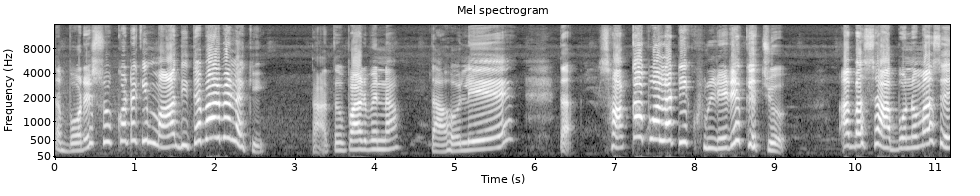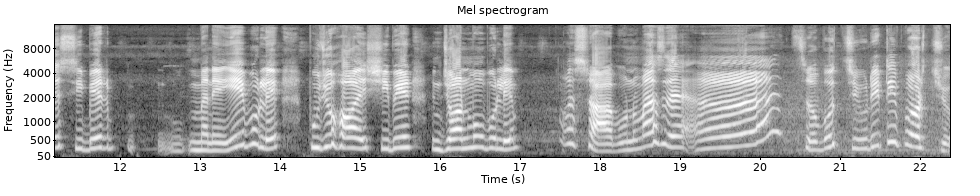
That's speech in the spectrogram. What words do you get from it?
তা বরের সূক্ষ্মটা কি মা দিতে পারবে নাকি? তা তো পারবে না। তাহলে তা শাঁকা পলাটি খুলে রেখেছ। আবার শ্রাবণ মাসে শিবের মানে এ বলে পুজো হয়, শিবের জন্ম বলে। শ্রাবণ মাসে সবুজ চুড়িটি পরছো,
